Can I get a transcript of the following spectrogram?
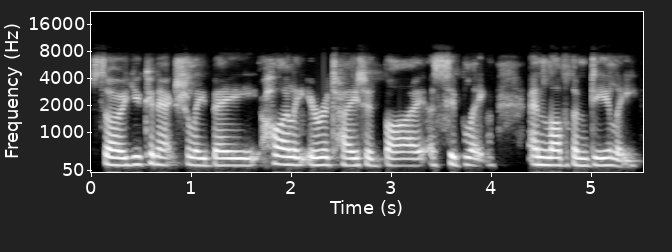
So you can actually be highly irritated by a sibling and love them dearly.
